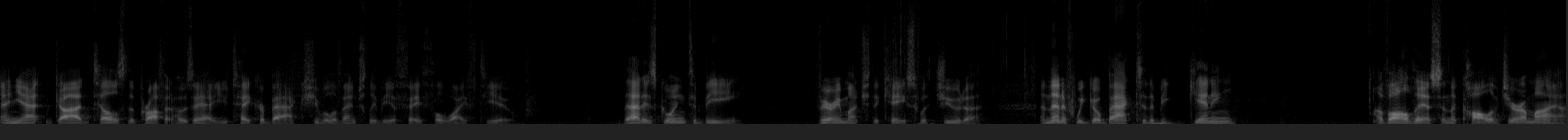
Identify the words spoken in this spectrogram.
And yet, God tells the prophet Hosea, You take her back, she will eventually be a faithful wife to you. That is going to be very much the case with Judah. And then if we go back to the beginning of all this and the call of Jeremiah,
